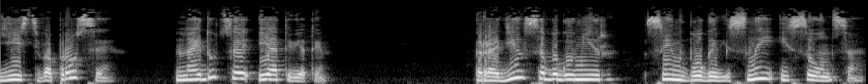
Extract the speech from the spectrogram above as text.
Есть вопросы, найдутся и ответы. Родился Богумир, сын бога весны и солнца,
